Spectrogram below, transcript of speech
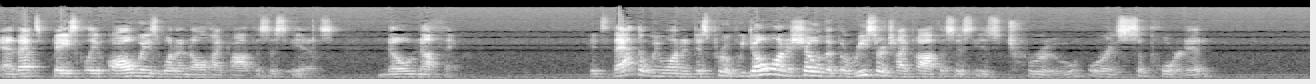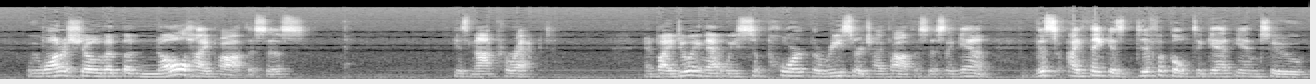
And that's basically always what a null hypothesis is. No nothing. It's that that we want to disprove. We don't want to show that the research hypothesis is true or is supported we want to show that the null hypothesis is not correct. And by doing that, we support the research hypothesis. Again, this I think is difficult to get into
